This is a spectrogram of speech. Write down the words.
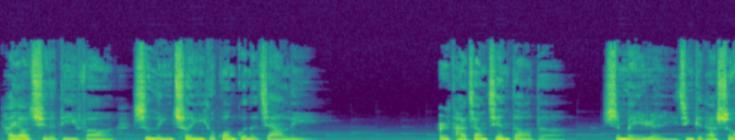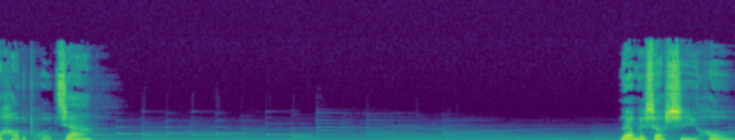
她要去的地方是邻村一个光棍的家里，而她将见到的是媒人已经给她说好的婆家。两个小时以后。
